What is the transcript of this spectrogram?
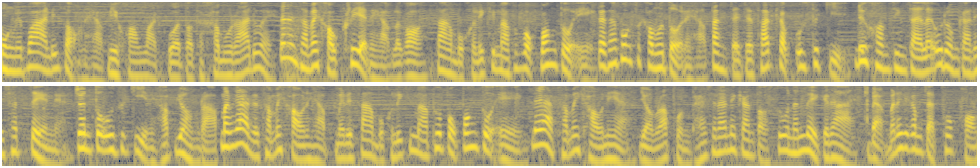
วงเล็บว่าอันที่สองนะครับมีความหวาดกลัวต่อทาคามุระด้วย นั่นทำให้เขาเครียดนะครับแล้วก็สร้างบุคลิกขึ้นมาเพื่อปกป้องตัวเอง แต่ถ้าพวกสคาโมโตะนะครับตั้งใจจะซัดกับอุสกิด้วยความจริงใจและอุดมการณ์ที่ชัดเจนเนี่ยจนตัวอุสกินะครับยอมรับ มันก็อาจจะทำให้เขานะครับไม่ได้สร้างบุคลิกขึ้นมาเพื่อปกป้องตัวเอง และอาจทำให้เขาเนี่ยยอมรับผลแพ้ชนะในการต่อสู้นั้นเลยก็ได้ แบบไม่ได้จะกำจัดพวกพ้อง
